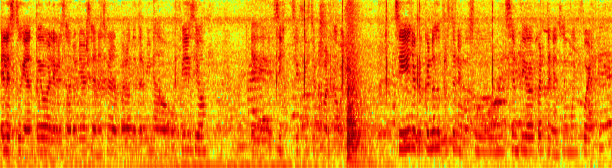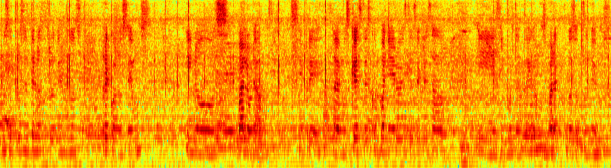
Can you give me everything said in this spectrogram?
el estudiante o el egresado de la Universidad Nacional para un determinado oficio. Eh, sí, sí existe una marca buena. Sí, yo creo que nosotros tenemos un sentido de pertenencia muy fuerte. Nosotros entre nosotros mismos nos reconocemos y nos valoramos. Siempre sabemos que este es compañero, este es egresado es importante, digamos, para nosotros mismos.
